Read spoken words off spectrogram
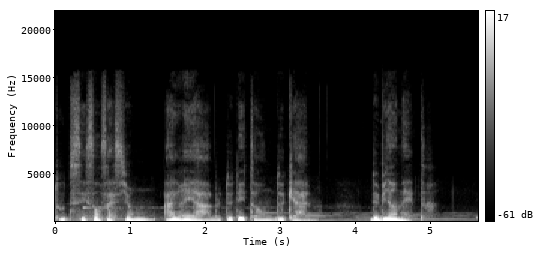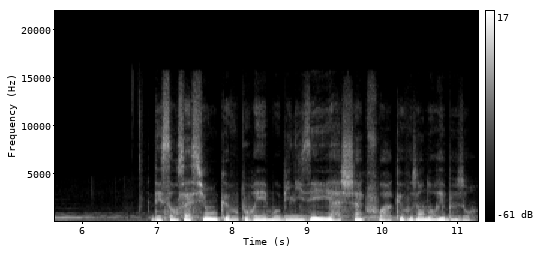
toutes ces sensations agréables de détente, de calme, de bien-être. Des sensations que vous pourrez mobiliser à chaque fois que vous en aurez besoin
